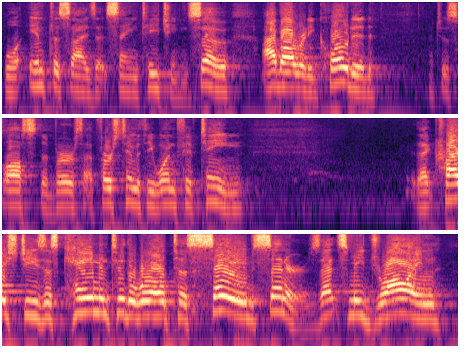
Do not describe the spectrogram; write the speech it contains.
will emphasize that same teaching. So I've already quoted, I just lost the verse, 1 uh, Timothy 1.15, that Christ Jesus came into the world to save sinners. That's me drawing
